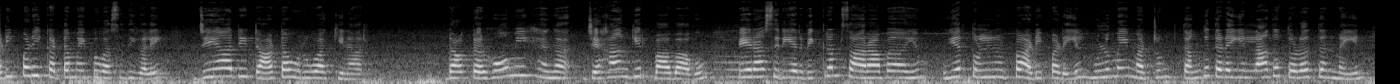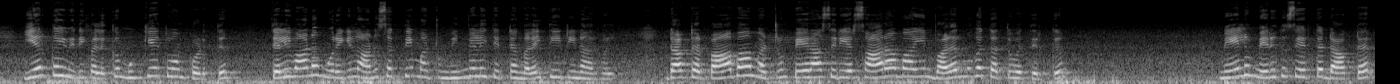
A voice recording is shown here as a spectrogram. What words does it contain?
அடிப்படை கட்டமைப்பு வசதிகளை ஜேஆர்டி டாட்டா உருவாக்கினார். டாக்டர் ஹோமி ஹெங்க ஜெஹாங்கீர் பாபாவும் பேராசிரியர் விக்ரம் சாராபாயும் உயர் தொழில்நுட்ப அடிப்படையில் முழுமை மற்றும் தங்கு தடையில்லாத தொடர்தன்மையின் இயற்கை விதிகளுக்கு முக்கியத்துவம் கொடுத்து தெளிவான முறையில் அணுசக்தி மற்றும் விண்வெளி திட்டங்களை தீட்டினார்கள். டாக்டர் பாபா மற்றும் பேராசிரியர் சாராபாயின் வளர்முக தத்துவத்திற்கு மேலும் மெருகு சேர்த்த டாக்டர்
